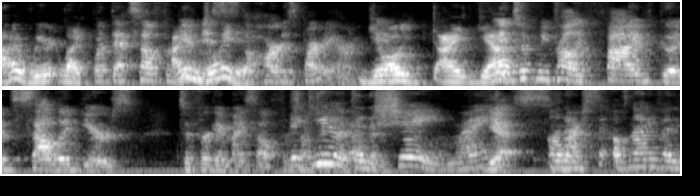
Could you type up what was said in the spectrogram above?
I weird like but that self forgiveness enjoyed is it. the hardest part, Aron. you It- know I yeah It took me probably five good solid years to forgive myself for The something guilt that and the shame, right? yes. On uh-huh. ourselves, not even.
